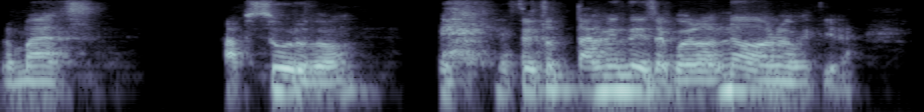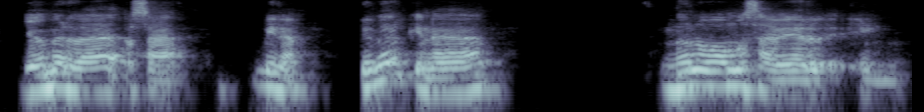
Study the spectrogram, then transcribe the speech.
lo más absurdo. Estoy totalmente de desacuerdo. No, no, mentira. Yo en verdad, o sea, mira, primero que nada, no lo vamos a ver en,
